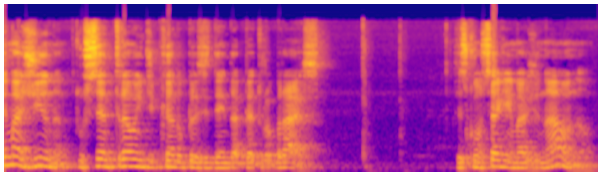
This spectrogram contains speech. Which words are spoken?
Você imagina o Centrão indicando o presidente da Petrobras? Vocês conseguem imaginar ou não?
